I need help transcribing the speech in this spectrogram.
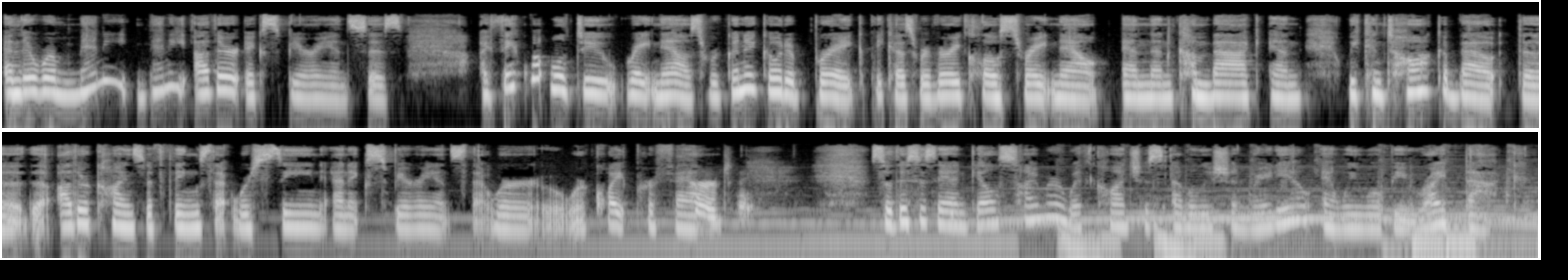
And there were many, many other experiences. I think what we'll do right now is we're going to go to break because we're very close right now and then come back and we can talk about the, the other kinds of things that we're seeing and experienced that were, were quite profound. Perfect. So this is Ann Gelsheimer with Conscious Evolution Radio and we will be right back.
